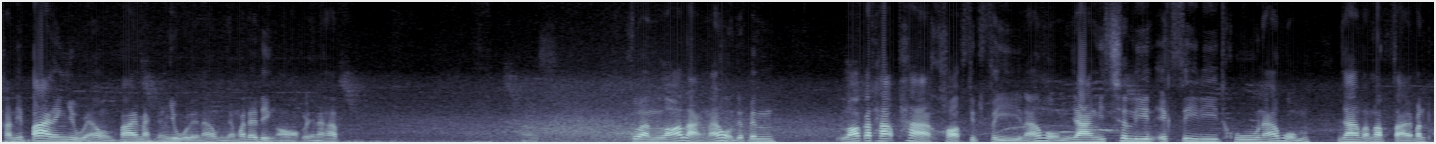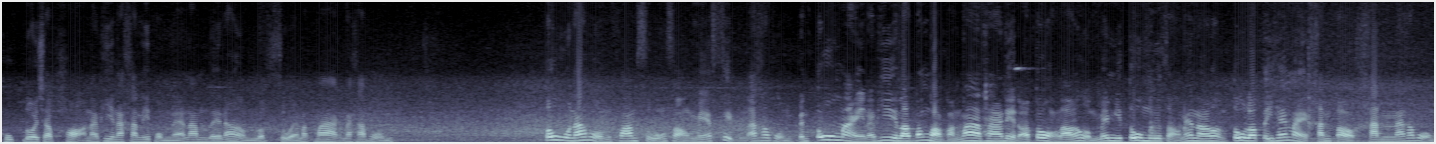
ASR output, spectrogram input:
คันนี้ป้ายยังอยู่นะผมป้ายแม็กยังอยู่เลยนะผมยังไม่ได้ดึงออกเลยนะครับ ส่วนล้อหลังนะผมจะเป็นล้อกระทะผ่าขอบ 14 นะครับผมยางมิชลิน XCD2 นะครับผมยางสำหรับสายบรรทุกโดยเฉพาะนะพี่นะคันนี้ผมแนะนำเลยนะผมรถสวยมากๆนะครับผม ตู้นะครับผมความสูง2เมตรสินะครับผมเป็นตู้ใหม่นะพี่เราต้องบอกก่อนว่าทาเดตออโต้ของเราครับผมไม่มีตู้มือสองแน่นอนครับผมตู้เราตีให้ใหม่คันต่อคันนะครับผม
